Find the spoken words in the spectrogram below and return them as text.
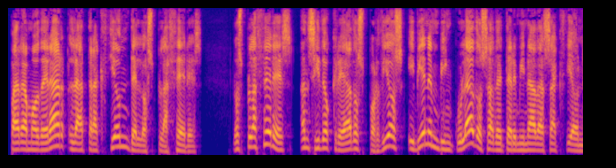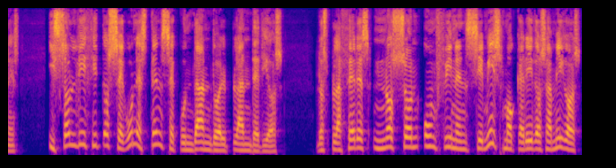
para moderar la atracción de los placeres. Los placeres han sido creados por Dios y vienen vinculados a determinadas acciones, y son lícitos según estén secundando el plan de Dios. Los placeres no son un fin en sí mismo, queridos amigos,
